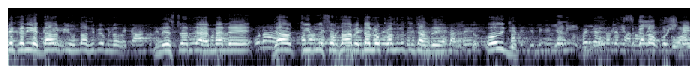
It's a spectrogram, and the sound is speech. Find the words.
ਵੀ ਕਦੀ ਇਦਾਂ ਵੀ ਹੁੰਦਾ ਸੀ ਵੀ ਮਿਨਿਸਟਰ ਜਾਂ ਐਮਐਲਏ ਜਾਂ ਚੀਫ ਮਿਨਿਸਟਰ ਸਾਹਿਬ ਇਦਾਂ ਲੋਕਾਂ ਦੇ ਵਿੱਚ ਜਾਂਦੇ ਆ ਤੇ ਉਹਦੀ ਜਿੱਤ ਯਾਨੀ ਲੋਕ ਇਸ ਗੱਲੋਂ ਖੁਸ਼ ਨੇ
